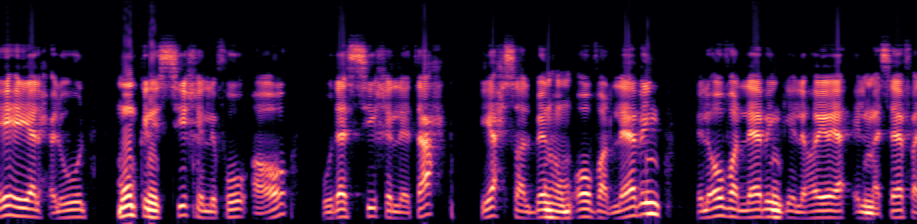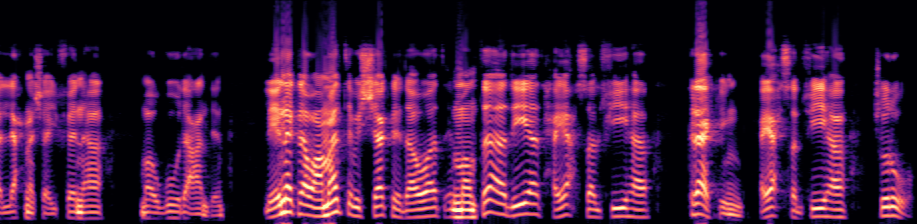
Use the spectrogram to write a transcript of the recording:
إيه هي الحلول؟ ممكن السيخ اللي فوق اهو وده السيخ اللي تحت يحصل بينهم overlapping ال overlapping اللي هي المسافة اللي إحنا شايفينها موجودة عندنا. لانك لو عملت بالشكل دوت المنطقة ديت هيحصل فيها cracking هيحصل فيها شروخ.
